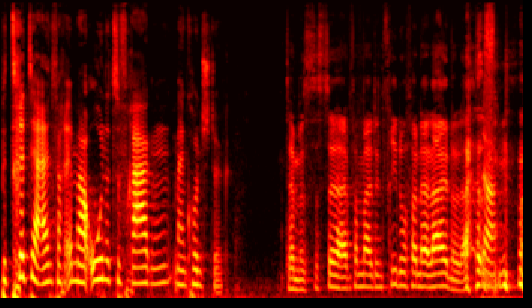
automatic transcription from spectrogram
betritt er einfach immer, ohne zu fragen, mein Grundstück. da müsstest du einfach mal den Friedhof von alleine lassen. So.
